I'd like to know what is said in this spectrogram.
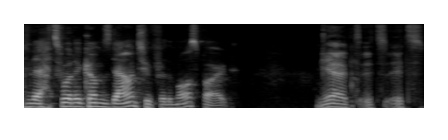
that's what it comes down to for the most part. Yeah, it's it's it's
